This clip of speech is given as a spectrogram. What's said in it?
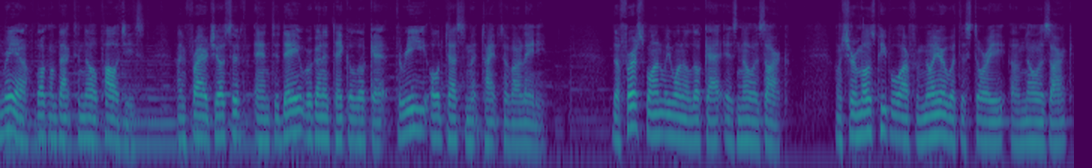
Maria, welcome back to No Apologies. I'm Friar Joseph, and today we're going to take a look at three Old Testament types of Our Lady. The first one we want to look at is Noah's Ark. I'm sure most people are familiar with the story of Noah's Ark.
